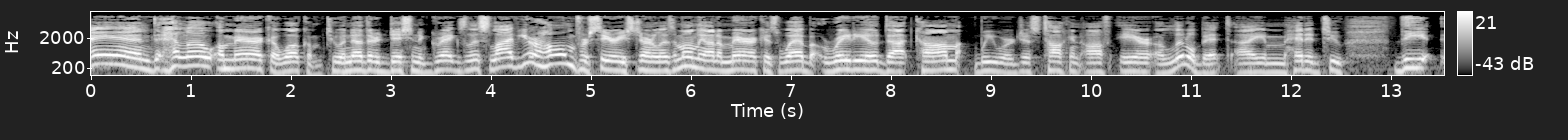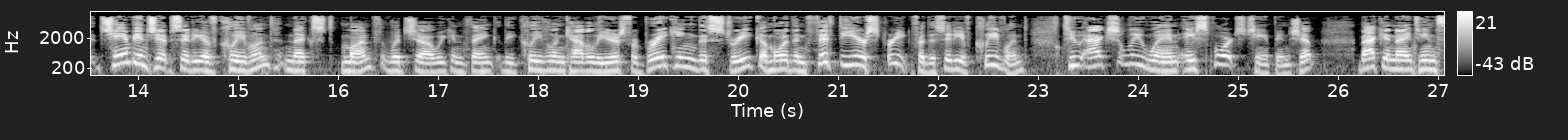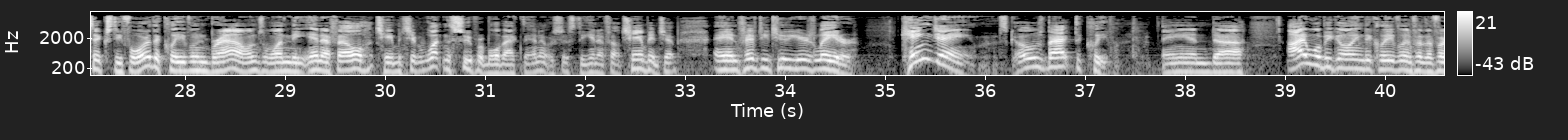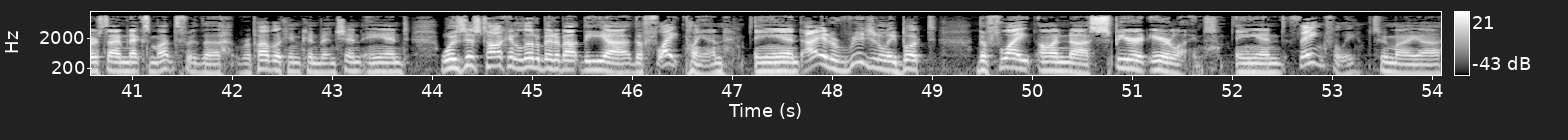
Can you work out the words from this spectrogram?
And hello, America. Welcome to another edition of Greg's List Live, your home for serious journalism, only on America's Web Radio.com. We were just talking off air a little bit. I am headed to the championship city of Cleveland next month, which uh, we can thank the Cleveland Cavaliers for breaking the streak, a more than 50 year streak for the city of Cleveland to actually win a sports championship. Back in 1964, the Cleveland Browns won the NFL championship. It wasn't the Super Bowl back then, it was just the NFL championship. And 52 years later, King James goes back to Cleveland. And, uh, I will be going to Cleveland for the first time next month for the Republican convention, and was just talking a little bit about the uh, the flight plan. And I had originally booked the flight on uh, Spirit Airlines, and thankfully, to my uh,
